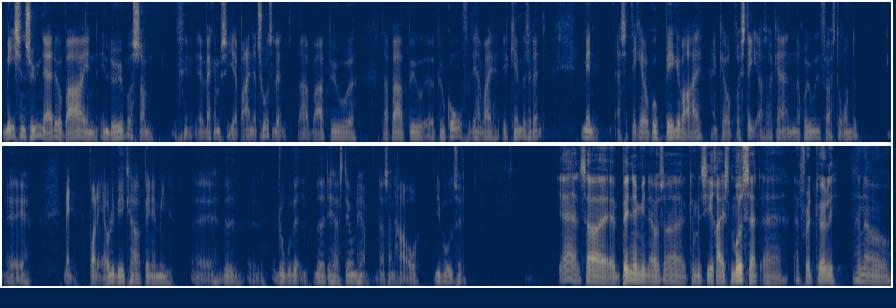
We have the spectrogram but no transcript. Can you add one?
mest sandsynligt er det jo bare en, en løber, som, hvad kan man sige, er bare en naturtalent, der er bare blevet, øh, der er bare blevet, blevet øh, god, fordi han var et kæmpe talent. Men altså, det kan jo gå begge veje. Han kan jo præstere, og så kan han ryge ud i første runde. Øh, men hvor det er ærgerligt, vi ikke har Benjamin øh, ved øh, Lobovel med det her stævne her. Altså han har jo niveauet til det. Ja, altså øh, Benjamin er jo så, kan man sige, rejst modsat af, af Fred Curley. Han er jo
